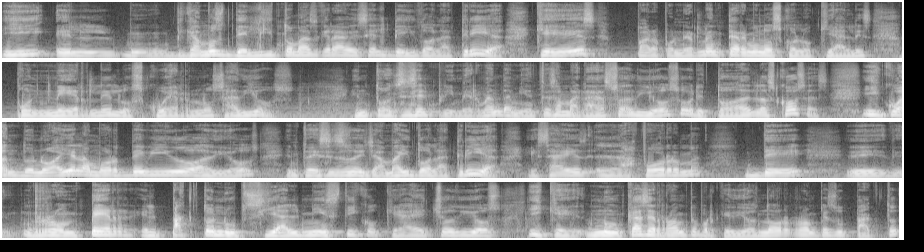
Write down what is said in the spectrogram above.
Y el, digamos, delito más grave es el de idolatría, que es, para ponerlo en términos coloquiales, ponerle los cuernos a Dios. Entonces el primer mandamiento es amarás a Dios sobre todas las cosas. Y cuando no hay el amor debido a Dios, entonces eso se llama idolatría. Esa es la forma de, romper el pacto nupcial místico que ha hecho Dios y que nunca se rompe porque Dios no rompe su pacto,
